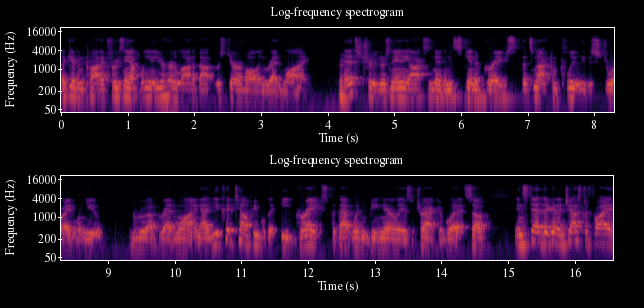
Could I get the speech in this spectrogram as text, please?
a given product. For example, you know, you heard a lot about resveratrol in red wine. Right. And it's true, there's an antioxidant in the skin of grapes that's not completely destroyed when you brew up red wine. Now, you could tell people to eat grapes, but that wouldn't be nearly as attractive, would it? So instead, they're going to justify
